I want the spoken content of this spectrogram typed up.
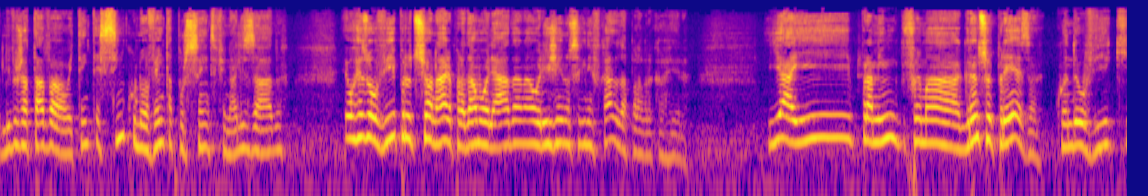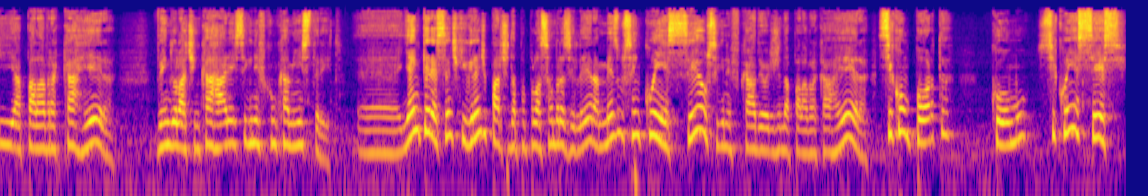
o livro já estava 85, 90% finalizado, eu resolvi ir para o dicionário para dar uma olhada na origem e no significado da palavra carreira. E aí, para mim, foi uma grande surpresa quando eu vi que a palavra carreira vem do latim carrare e significa um caminho estreito. É, e é interessante que grande parte da população brasileira, mesmo sem conhecer o significado e a origem da palavra carreira, se comporta como se conhecesse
